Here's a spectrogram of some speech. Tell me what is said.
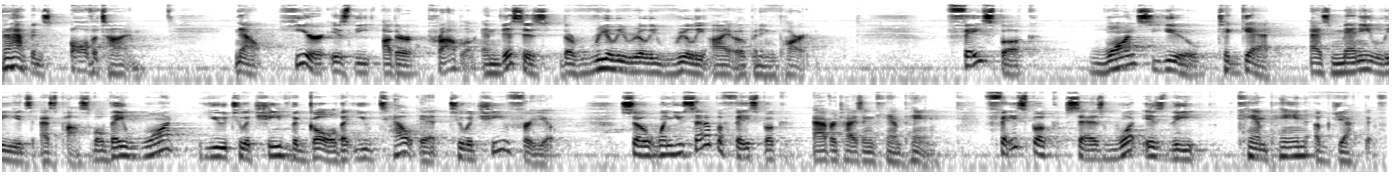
That happens all the time. Now here is the other problem and this is the really really really eye-opening part Facebook wants you to get as many leads as possible. They want you to achieve the goal that you tell it to achieve for you. So when you set up a Facebook advertising campaign, Facebook says, what is the campaign objective?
